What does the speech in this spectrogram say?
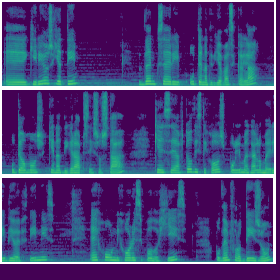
ε, κυρίως γιατί δεν ξέρει ούτε να τη διαβάσει καλά, ούτε όμως και να τη γράψει σωστά και σε αυτό δυστυχώς πολύ μεγάλο μερίδιο ευθύνης έχουν οι χώρες υποδοχής που δεν φροντίζουν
